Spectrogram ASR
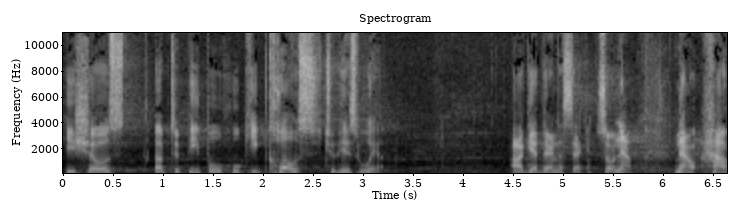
He shows up to people who keep close to his will. I'll get there in a second. So now, now how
